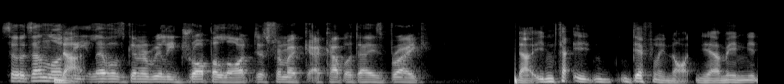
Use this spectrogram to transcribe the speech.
so it's unlikely no. your level's going to really drop a lot just from a, a couple of days break. No, in fact, definitely not. Yeah, I mean, your,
